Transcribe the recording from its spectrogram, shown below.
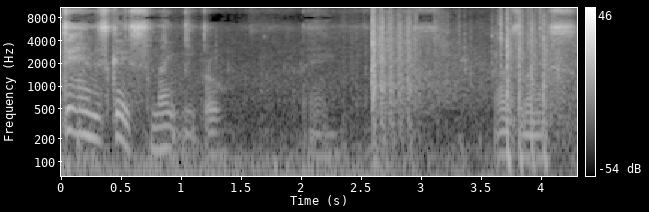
Damn, this guy sniped me, bro. Dang. That was nice.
